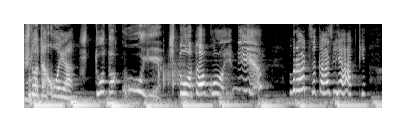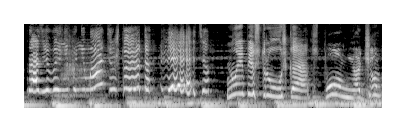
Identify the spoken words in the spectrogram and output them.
Что такое? Что такое? Что такое, Бе? Братцы-козлятки, разве вы не понимаете, что это ветер? Ну и Пеструшка. Вспомни, о чем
